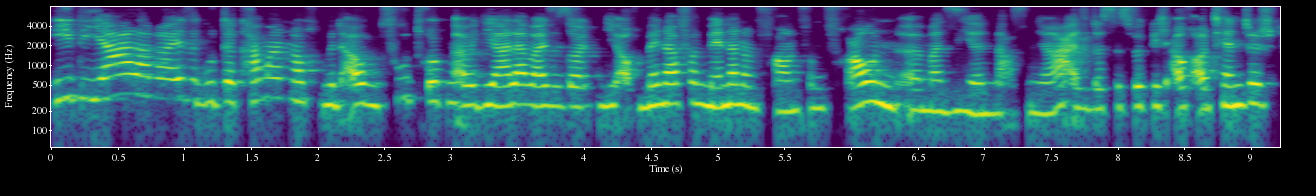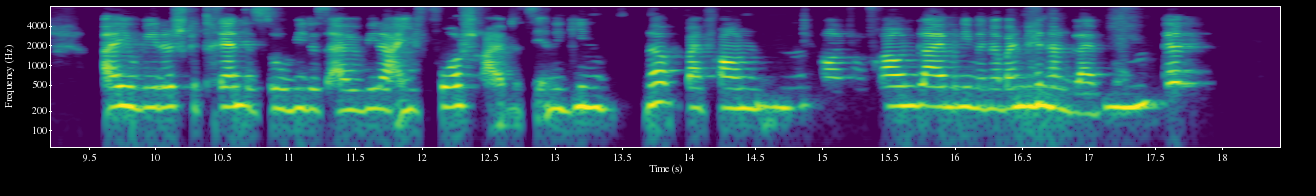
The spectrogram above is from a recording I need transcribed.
idealerweise, gut, da kann man noch mit Augen zudrücken, aber idealerweise sollten die auch Männer von Männern und Frauen von Frauen äh, massieren lassen, ja. Also dass das wirklich auch authentisch ayurvedisch getrennt ist, so wie das Ayurveda eigentlich vorschreibt, dass die Energien ne, bei Frauen, mhm. die Frauen von Frauen bleiben und die Männer bei Männern bleiben. Mhm. Ähm,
